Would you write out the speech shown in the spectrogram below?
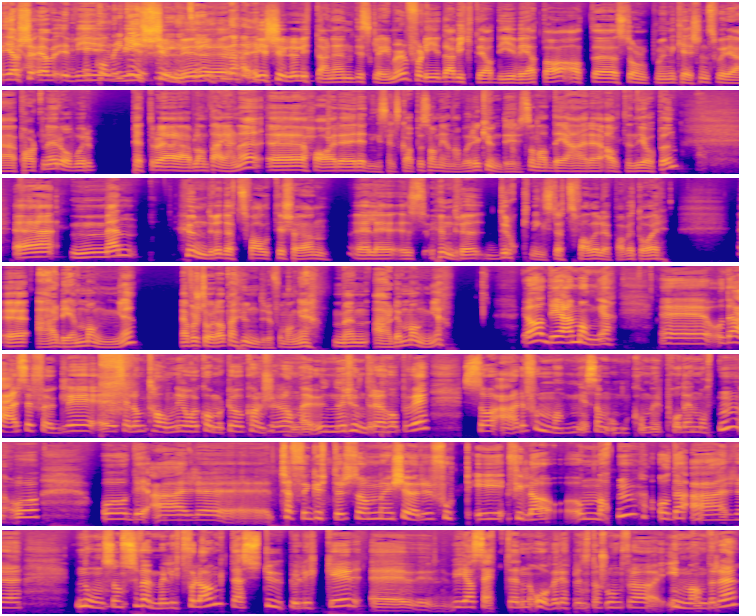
skylder, eh, vi skylder lytterne en disclaimer, fordi det er viktig at de vet da at eh, Storm Communications, hvor jeg er partner, og hvor Petter og jeg er blant eierne, eh, har Redningsselskapet som en av våre kunder, sånn at det er eh, out in the open. Eh, men 100 dødsfall til sjøen, eller eh, 100 drukningsdødsfall i løpet av et år, er det mange? Jeg forstår at det er 100 for mange, men er det mange? Ja, det er mange. Eh, og det er selvfølgelig, selv om tallene i år kommer til å kanskje lande under 100, håper vi, så er det for mange som omkommer på den måten. Og, og det er eh, tøffe gutter som kjører fort i fylla om natten, og det er eh, noen som svømmer litt for langt, det er stupulykker, eh, vi har sett en overrepresentasjon fra innvandrere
